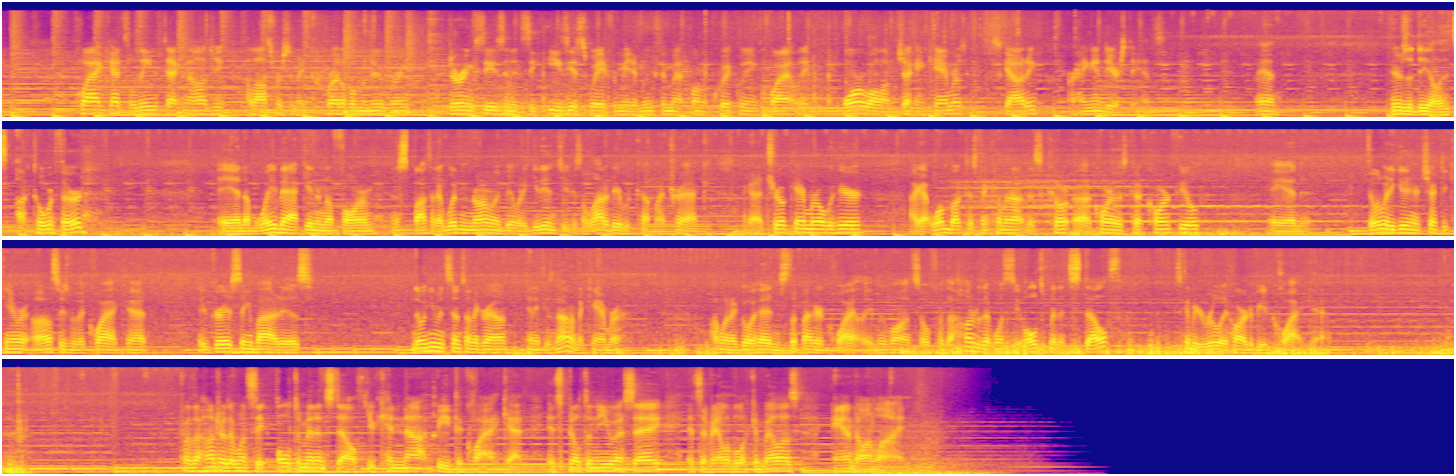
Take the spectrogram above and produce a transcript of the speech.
QuietKat's lean technology allows for some incredible maneuvering. During season, it's the easiest way for me to move through my farm quickly and quietly, or while I'm checking cameras, scouting, or hanging deer stands. Man, here's the deal. It's October 3rd, and I'm way back in on a farm in a spot that I wouldn't normally be able to get into because a lot of deer would cut my track. I got a trail camera over here. I got one buck that's been coming out in this uh, corner of this cut cornfield, and the only way to get in here and check the camera, honestly, is with a QuietKat. The greatest thing about it is no human scent on the ground, and if he's not on the camera, I'm gonna go ahead and slip out here quietly and move on. So for the hunter that wants the ultimate in stealth, it's gonna be really hard to beat a QuietKat. For the hunter that wants the ultimate in stealth, you cannot beat the QuietKat. It's built in the USA, it's available at Cabela's and online.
